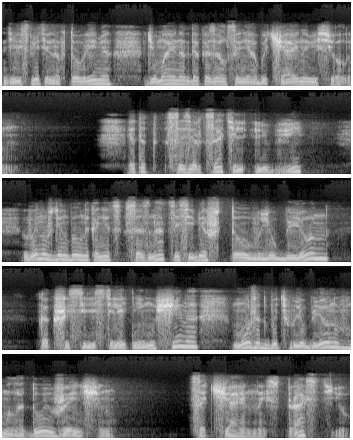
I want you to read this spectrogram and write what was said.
Действительно, в то время Дюма иногда казался необычайно веселым. Этот созерцатель любви вынужден был, наконец, сознаться себе, что влюблен, как шестидесятилетний мужчина, может быть влюблен в молодую женщину с отчаянной страстью,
